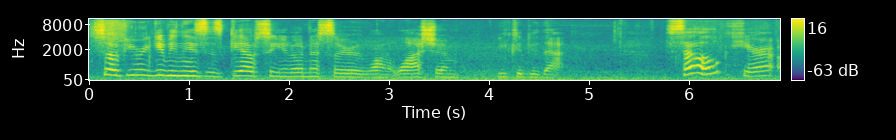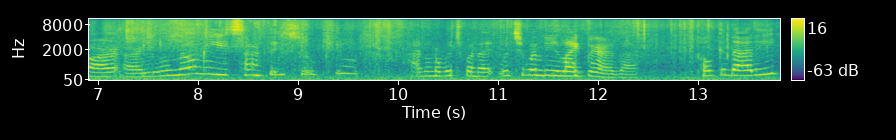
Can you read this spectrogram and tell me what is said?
So if you were giving these as gifts and you don't necessarily want to wash them you could do that. So here are our little gnomies. Aren't they so cute? I don't know which one I, which one do you like better the polka dotty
